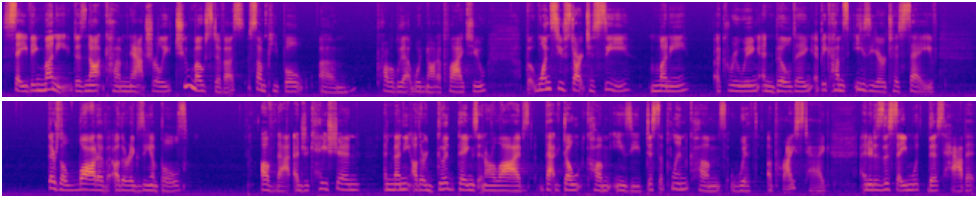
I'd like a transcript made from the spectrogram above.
Saving money does not come naturally to most of us. Some people um, probably that would not apply to. But once you start to see money accruing and building, it becomes easier to save there's a lot of other examples of that education and many other good things in our lives that don't come easy. Discipline comes with a price tag, and it is the same with this habit.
